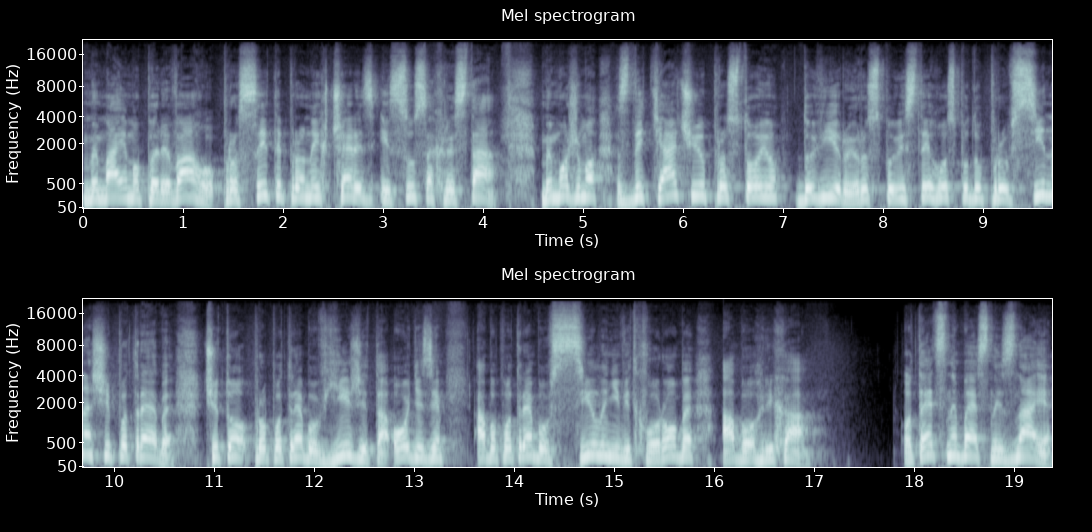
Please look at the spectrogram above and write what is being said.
ми маємо перевагу просити про них через Ісуса Христа. Ми можемо з дитячою простою довірою розповісти Господу про всі наші потреби, чи то про потребу в їжі та одязі, або потребу в зціленні від хвороби або гріха. Отець Небесний знає,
